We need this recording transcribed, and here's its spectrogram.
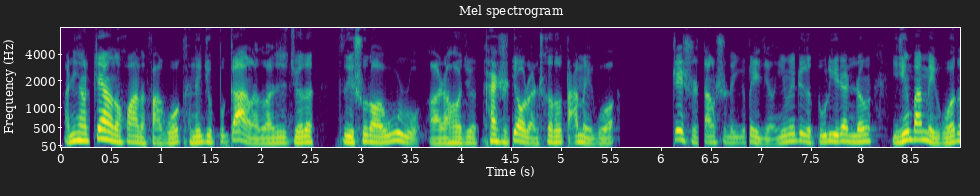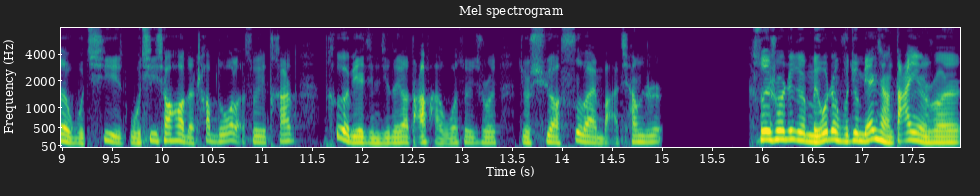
啊。你想这样的话呢，法国肯定就不干了，对吧？就觉得自己受到了侮辱啊，然后就开始调转车头打美国。这是当时的一个背景，因为这个独立战争已经把美国的武器武器消耗的差不多了，所以他特别紧急的要打法国，所以说就需要四万把枪支，所以说这个美国政府就勉强答应说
